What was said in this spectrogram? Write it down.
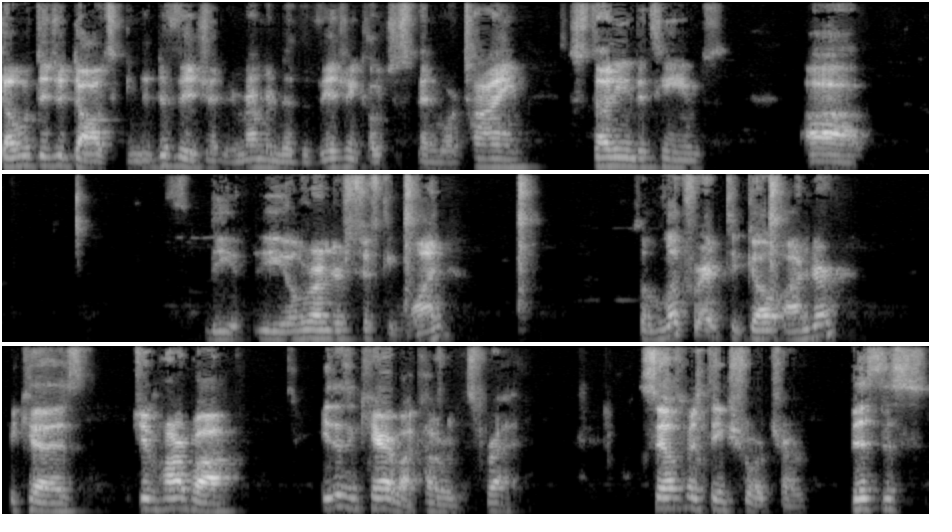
double-digit dogs in the division. Remember, the division, coaches spend more time studying the teams. Uh, the the over/under is 51. So look for it to go under because Jim Harbaugh, he doesn't care about covering the spread. Salesmen think short term. Business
